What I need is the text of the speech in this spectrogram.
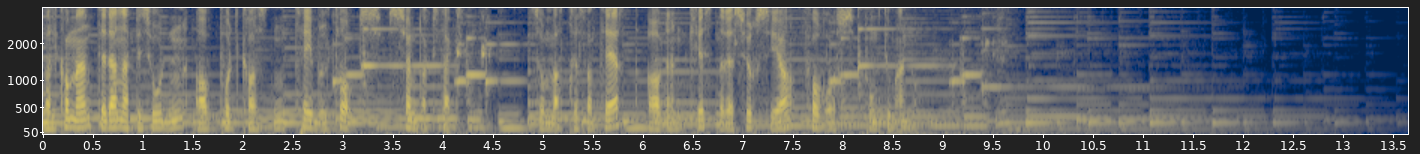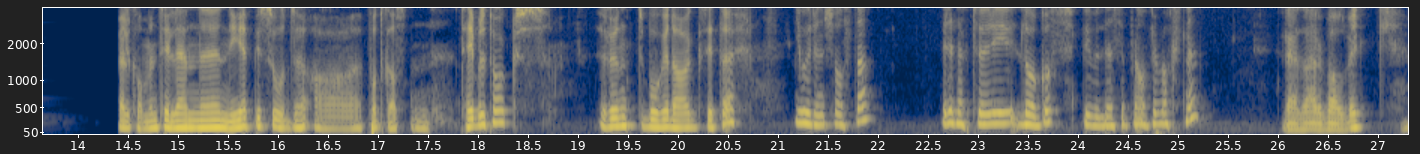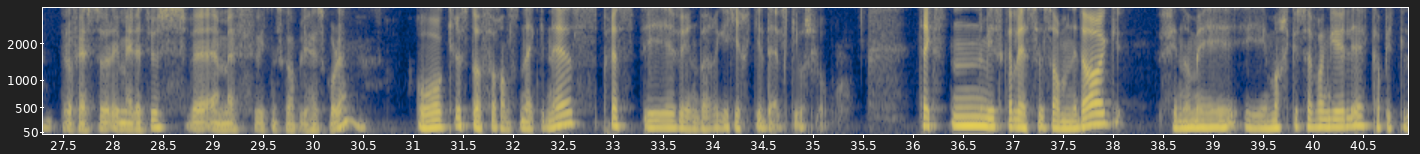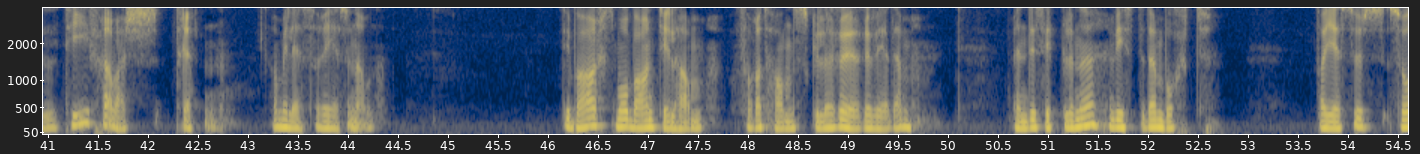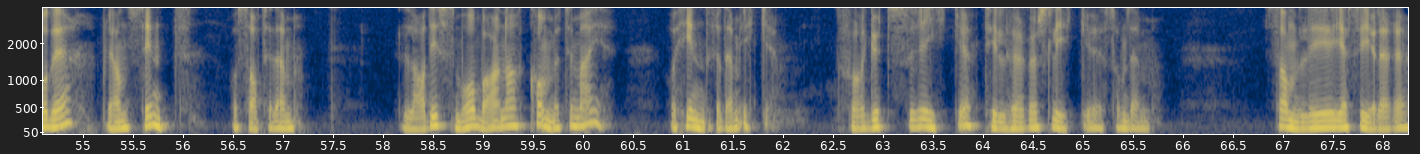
Velkommen til denne episoden av podkasten Tabletalks Søndagsteksten, som blir presentert av den kristne ressurssida foross.no. Velkommen til en eh, ny episode av podkasten Tabletalks. Rundt bordet i dag sitter Jorunn Sjåstad, redaktør i Logos, bibelleserplan for voksne. Reidar Valvik, professor emeritus ved MF Vitenskapelig høgskole. og Kristoffer Hansen Ekenes, prest i Rynberget kirke Delk i Oslo. Teksten vi skal lese sammen i dag, finner vi i Markusevangeliet kapittel 10 fra vers 13, og vi leser i Jesu navn. De bar små barn til ham for at han skulle røre ved dem, men disiplene viste dem bort. Da Jesus så det, ble han sint og sa til dem, La de små barna komme til meg, og hindre dem ikke, for Guds rike tilhører slike som dem. Sannelig, jeg sier dere,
